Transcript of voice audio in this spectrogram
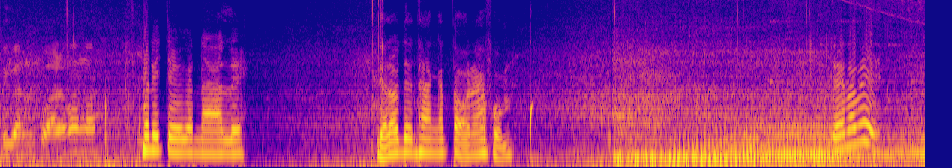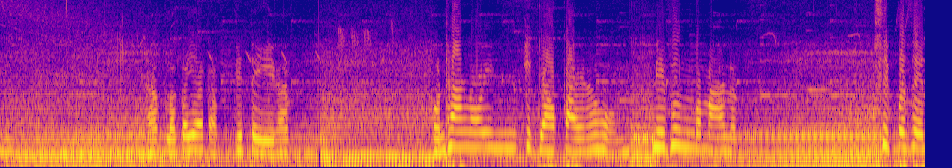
เดือนกว่าแล้วมั้งเนาะไม่ได้เจอกันนานเลย เดี๋ยวเราเดินทางกันต่อนะครับผมเดินนะพี่ ครับ แล้วก็แยกกับพี่ตีนะครับหนทางเราเองอีกยาวไกลนะผม นี่เพิ่งประมาณแบบสิบเปอร์เซ็น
